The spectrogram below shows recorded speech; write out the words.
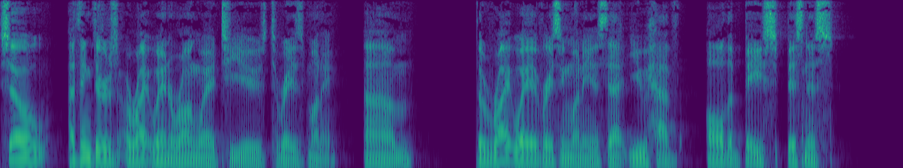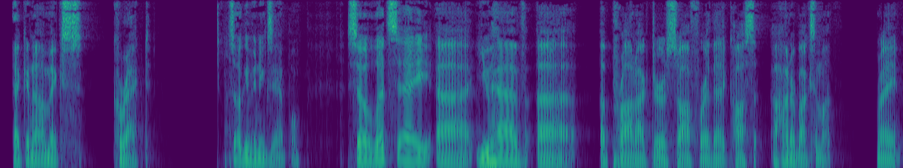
So I think there's a right way and a wrong way to use to raise money. Um, the right way of raising money is that you have all the base business economics correct. So I'll give you an example. So let's say uh, you have a product or a software that costs a hundred bucks a month right?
